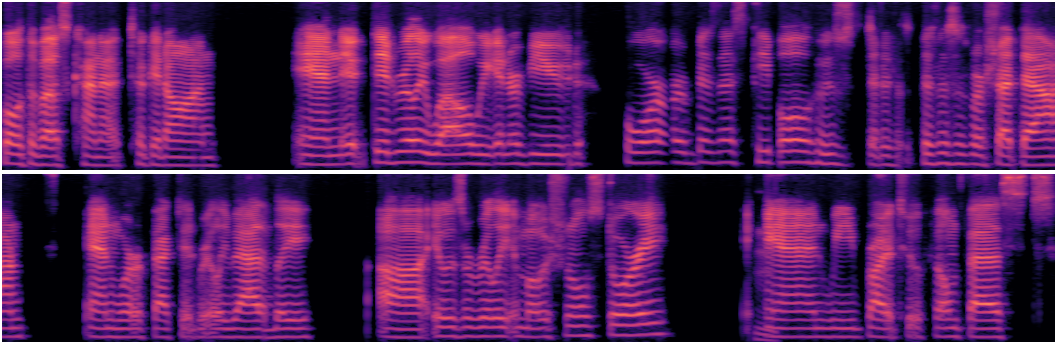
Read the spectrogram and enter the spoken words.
both of us kind of took it on and it did really well. We interviewed four business people whose businesses were shut down and were affected really badly. Uh, it was a really emotional story Hmm. and we brought it to a film fest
